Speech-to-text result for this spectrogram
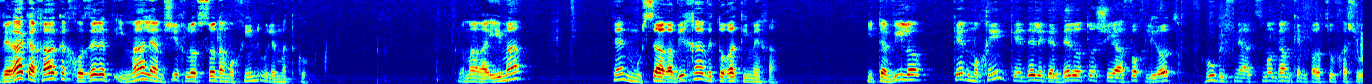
ורק אחר כך חוזרת אימה להמשיך לו סוד המוכין ולמתקו. כלומר האימא, כן, מוסר אביך ותורת אמך. היא תביא לו, כן, מוכין כדי לגדל אותו שיהפוך להיות הוא בפני עצמו גם כן פרצוף חשוב.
